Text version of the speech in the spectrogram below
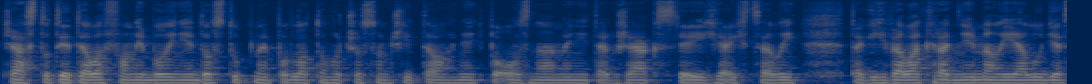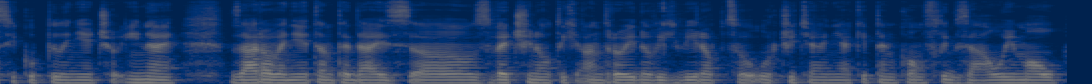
Často tie telefóny boli nedostupné podľa toho, čo som čítal hneď po oznámení, takže ak ste ich aj chceli, tak ich veľakrát nemali a ľudia si kúpili niečo iné. Zároveň je tam teda aj z, z väčšinou tých Androidových výrobcov určite aj nejaký ten konflikt záujmov.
